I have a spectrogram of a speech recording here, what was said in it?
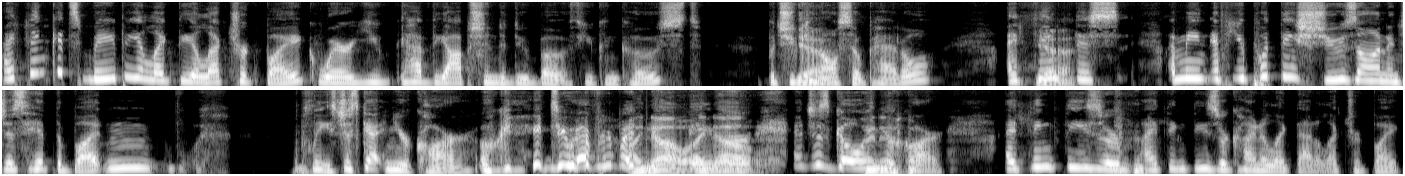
I think it's maybe like the electric bike where you have the option to do both. You can coast, but you yeah. can also pedal. I think yeah. this, I mean, if you put these shoes on and just hit the button, please just get in your car. Okay. do everybody. I know. I know. And just go in your car. I think these are, I think these are kind of like that electric bike.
